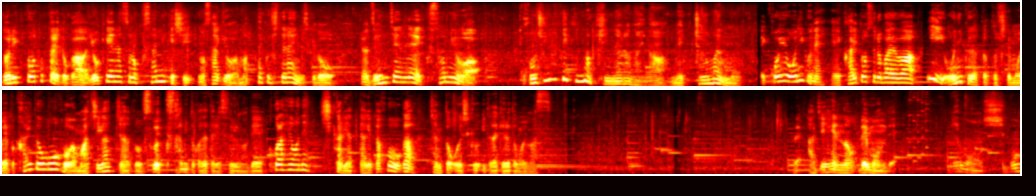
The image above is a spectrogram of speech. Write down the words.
ドリップを取ったりとか、余計なその臭み消しの作業は全くしてないんですけど、いや全然ね、臭みは個人的には気にならないな。めっちゃうまいもん。こういうお肉ね、え解凍する場合は、いいお肉だったとしても、やっぱ解凍方法が間違っちゃうと、すごい臭みとか出たりするので、ここら辺はね、しっかりやってあげた方が、ちゃんと美味しくいただけると思います。味変のレモンで。レモン絞っ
